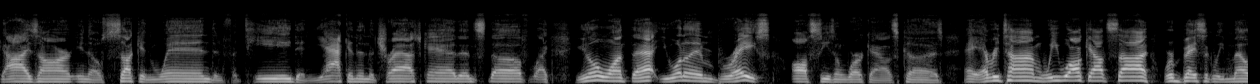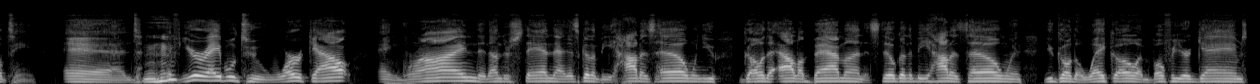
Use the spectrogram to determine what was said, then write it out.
guys aren't, you know, sucking wind and fatigued and yakking in the trash can and stuff, like you don't want that. You want to embrace off-season workouts because hey, every time we walk outside, we're basically melting. And if you're able to work out and grind and understand that it's going to be hot as hell when you go to Alabama and it's still going to be hot as hell when you go to Waco and both of your games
